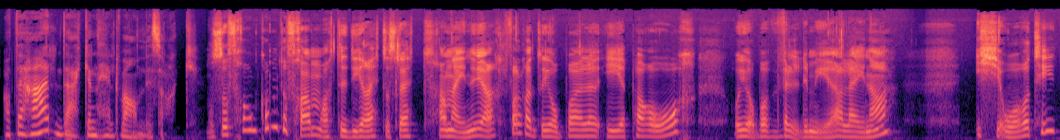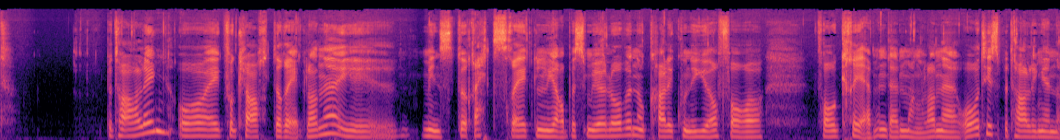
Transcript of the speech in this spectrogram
at det her det er ikke en helt vanlig sak. Og så kom det fram at de rett og slett, han ene fall, hadde jobba i et par år, og jobba veldig mye alene. Ikke overtid. Betaling, og jeg forklarte reglene i minste rettsreglene i arbeidsmiljøloven, og hva de kunne gjøre for å, for å kreve den manglende overtidsbetalingen.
